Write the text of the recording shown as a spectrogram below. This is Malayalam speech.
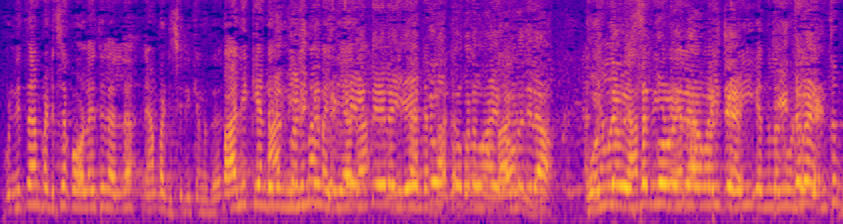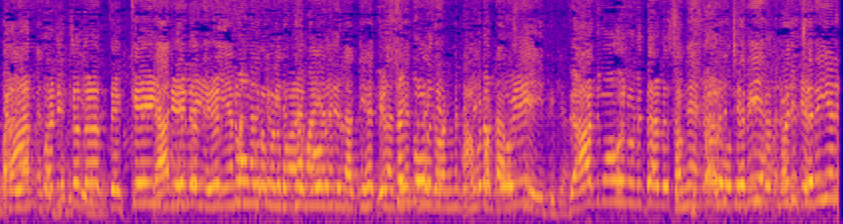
ഉണ്ണിത്താൻ പഠിച്ച കോളേജിലല്ല ഞാൻ പഠിച്ചിരിക്കുന്നത്. പാലിക്കേണ്ട ഒരു മര്യാദ മിനിമം മര്യാദ രാജ്മോഹൻ ഉണ്ണിത്താന്റെ ഒരു ചെറിയ ഒരു ചെറിയൊരു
